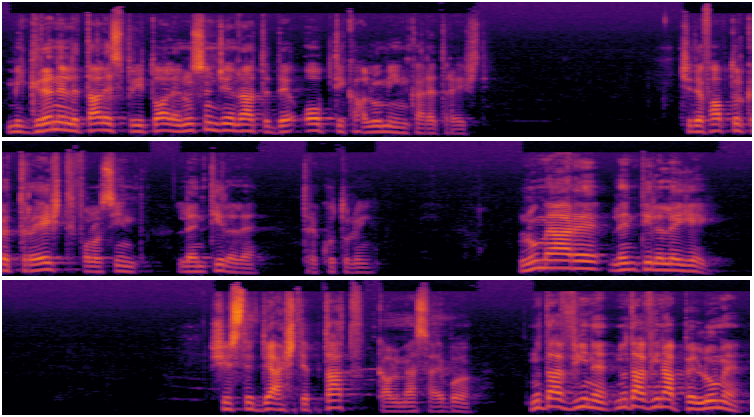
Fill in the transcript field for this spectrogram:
Migrenele tale spirituale nu sunt generate de optica lumii în care trăiești, ci de faptul că trăiești folosind lentilele trecutului. Lumea are lentilele ei. Și este de așteptat ca lumea să aibă. Nu da, vine, nu da vina pe lume.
